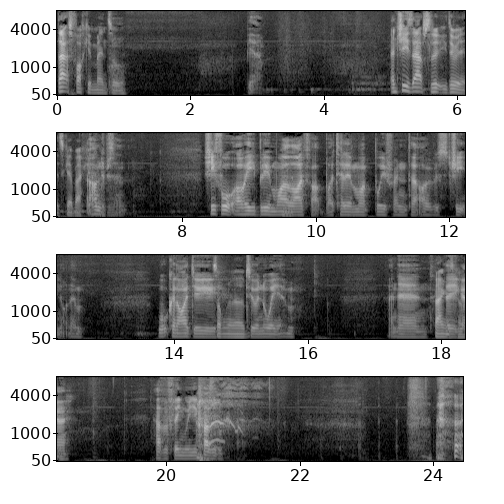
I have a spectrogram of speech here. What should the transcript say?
That's fucking mental. Yeah. And she's absolutely doing it to get back at 100%. She thought, oh, he blew my life up by telling my boyfriend that I was cheating on him. What can I do So gonna to annoy him? And then Bang there you go. Have a fling with your cousin.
